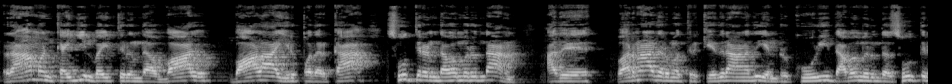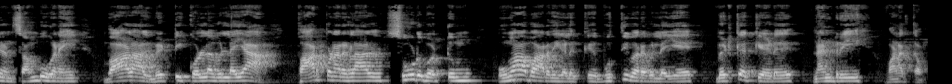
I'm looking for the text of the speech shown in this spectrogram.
ராமன் கையில் வைத்திருந்த வாள் வாளா இருப்பதற்கா? சூத்திரன் தவம் இருந்தான். அது வர்ணாதர்மத்திற்கு எதிரானது என்று கூறி தவம் இருந்த சூத்திரன் சம்புகனை வாளால் வெட்டி கொள்ளவில்லையா? பார்ப்பனர்களால் சூடுபட்டும் உமாபாரதிகளுக்கு புத்தி வரவில்லையே. வெட்கக்கேடு. நன்றி. வணக்கம்.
